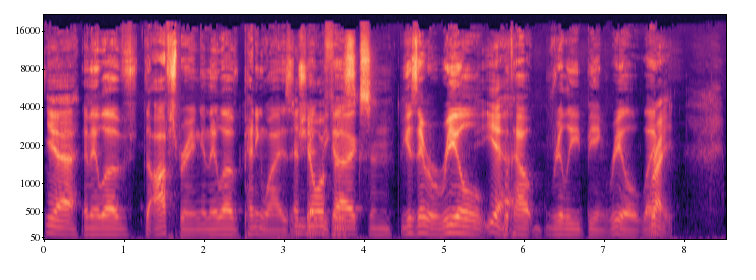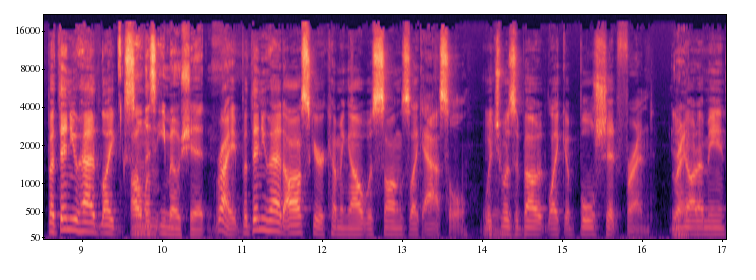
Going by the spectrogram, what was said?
yeah, and they love The Offspring, and they love Pennywise and, and shit no because, and because they were real Yeah. without really being real. Like, right. But then you had like All this emo shit. right. But then you had Osker coming out with songs like "Asshole," which Mm. was about like a bullshit friend. You Right. know what I mean?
